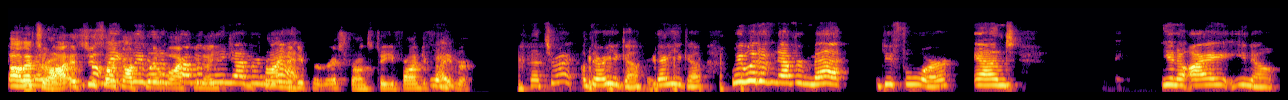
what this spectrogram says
Oh, that's You know, all right. but- It's just like we- I we feel like you know, you never trying met. different restaurants till you find your Yeah. favorite. That's right. Oh, there you go. There you go. We would have never met before. And, you know, I, you know,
